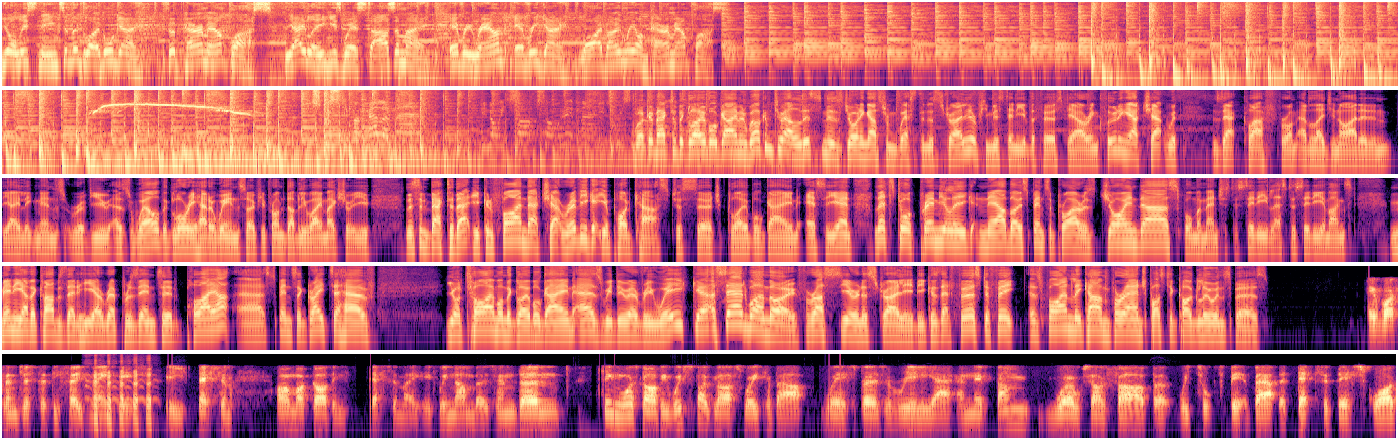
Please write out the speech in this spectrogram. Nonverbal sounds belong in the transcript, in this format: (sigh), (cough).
You're listening to The Global Game for Paramount Plus. The A League is where stars are made. Every round, every game. Live only on Paramount Plus. Welcome back to the Global Game and welcome to our listeners joining us from Western Australia. If you missed any of the first hour, including our chat with Zach Clough from Adelaide United and the A League Men's Review as well. The Glory had a win, so if you're from WA, make sure you listen back to that. You can find that chat wherever you get your podcast. Just search Global Game SEN. Let's talk Premier League now, though. Spencer Prior has joined us, former Manchester City, Leicester City, amongst many other clubs that he represented player. Uh, Spencer, great to have your time on the global game as we do every week. Uh, a sad one, though, for us here in Australia because that first defeat has finally come for Ange Postecoglou and Spurs. It wasn't just a defeat, mate. He's (laughs) decimated. Oh my God, he's decimated with numbers. And um, thing was, Garby, we spoke last week about where Spurs are really at, and they've done well so far. But we talked a bit about the depth of their squad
